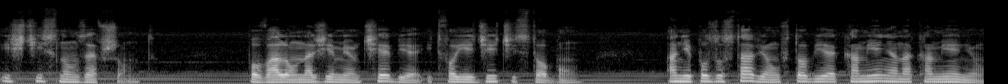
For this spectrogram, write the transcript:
i ścisną zewsząd. Powalą na ziemię ciebie i twoje dzieci z tobą, a nie pozostawią w tobie kamienia na kamieniu,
